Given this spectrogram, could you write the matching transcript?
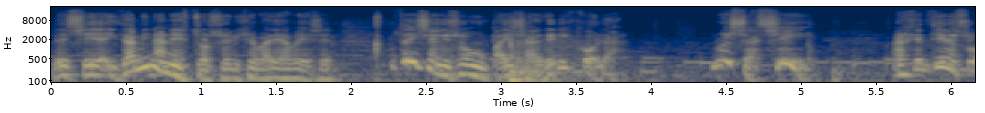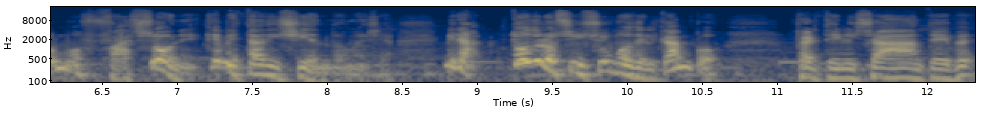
decía, y también a Néstor se lo dije varias veces, ustedes dicen que somos un país agrícola. No es así. Argentina somos fasones. ¿Qué me está diciendo? Me decía. Mira, todos los insumos del campo, fertilizantes,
